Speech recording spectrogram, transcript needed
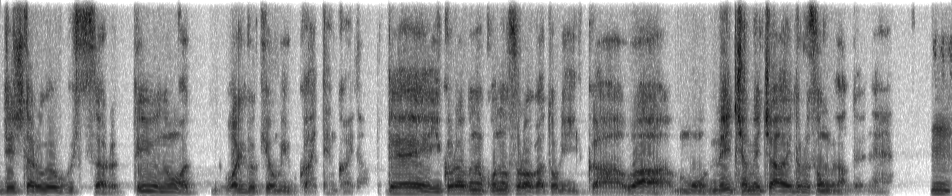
デジタルが動きつつあるっていうのは割と興味深い展開だ。で、イコラブのこの空がトリガーはもうめちゃめちゃアイドルソングなんだよね。うんうんうん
